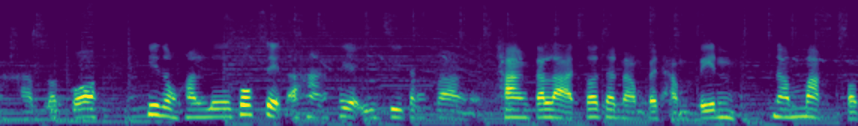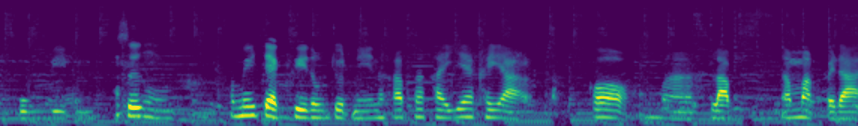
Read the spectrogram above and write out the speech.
นะครับแล้วก็ที่สำคัญเลยพวกเศษอาหารขยะอินทรีย์ต่างๆ ทางตลาดก็จะนำไปทำเป็นน้ำหมักปรับปรุงดิน ซึ่งเขามีแจกฟรีตรงจุดนี้นะครับถ้าใครแยกขยะก็มารับน้ำหมักไปได้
